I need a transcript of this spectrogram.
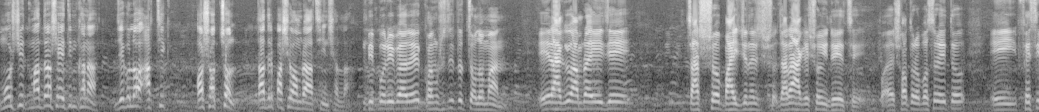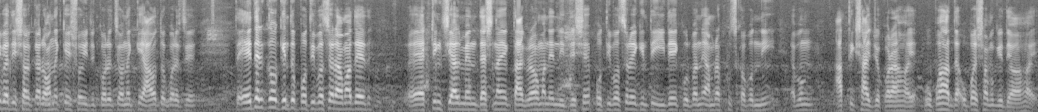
মসজিদ মাদ্রাসা এতিমখানা যেগুলো আর্থিক অসচ্ছল তাদের পাশেও আমরা আছি, ইনশাল্লাহ। পরিবারের কর্মসূচি তো চলমান। এর আগেও আমরা এই যে চারশো বাইশ জনের যারা আগে শহীদ হয়েছে সতেরো বছরেই তো এই ফেসিবাদী সরকার অনেককে শহীদ করেছে, অনেককে আহত করেছে। তো এদেরকেও কিন্তু প্রতি বছর আমাদের অ্যাক্টিং চেয়ারম্যান দেশনায়ক তাক রহমানের নির্দেশে প্রতি বছরে কিন্তু ঈদে কোরবানি আমরা খোঁজখবর নিই এবং আর্থিক সাহায্য করা হয়, উপহার উপহার সামগ্রী দেওয়া হয়।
